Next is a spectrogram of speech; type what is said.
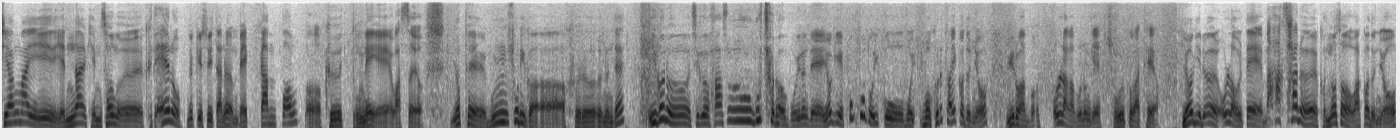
치앙마이 옛날 감성을 그대로 느낄 수 있다는 맥감뻥 어, 그 동네에 왔어요. 옆에 물 소리가 흐르는데 이거는 지금 하수구처럼 보이는데 여기에 폭포도 있고 뭐, 뭐 그렇다 했거든요. 위로 한번 올라가 보는 게 좋을 것 같아요. 여기를 올라올 때 막 산을 건너서 왔거든요.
